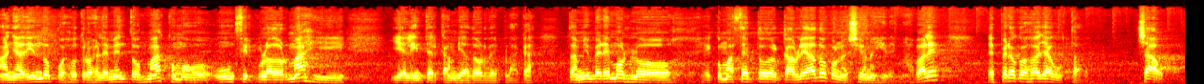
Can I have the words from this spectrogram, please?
añadiendo pues otros elementos más como un circulador más y, y el intercambiador de placas. También veremos eh, cómo hacer todo el cableado, conexiones y demás, ¿vale? Espero que os haya gustado. Chao.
